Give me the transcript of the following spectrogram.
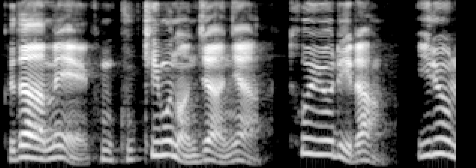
그 다음에 그럼 국힘은 언제 하냐? 토요일이랑 일요일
